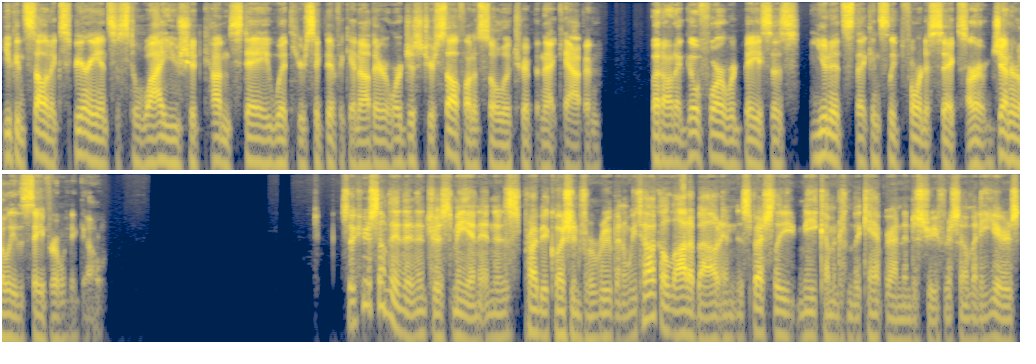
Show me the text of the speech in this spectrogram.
you can sell an experience as to why you should come stay with your significant other or just yourself on a solo trip in that cabin. But on a go forward basis, units that can sleep four to six are generally the safer way to go. So here's something that interests me, and, and this is probably a question for Ruben. We talk a lot about, and especially me coming from the campground industry for so many years,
